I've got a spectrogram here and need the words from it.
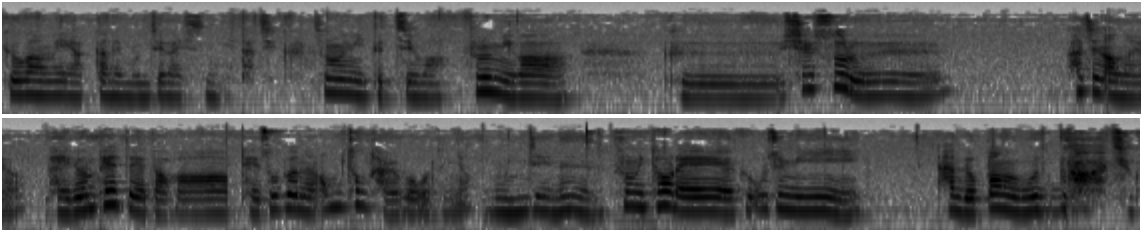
교감에 약간의 문제가 있습니다, 지금. 수름이 듣지 마. 수름이가 그 실수를 하진 않아요. 배변 패드에다가 대소변을 엄청 잘 보거든요. 문제는 수름이 털에 그 오줌이 한 몇 방울 묻- 묻어가지고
